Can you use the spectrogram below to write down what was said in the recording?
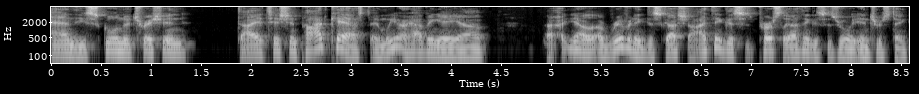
and the School Nutrition Dietitian podcast. And we are having a, uh, you know, a riveting discussion. I think this is personally, I think this is really interesting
